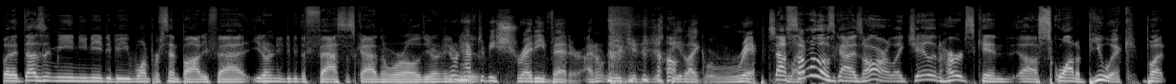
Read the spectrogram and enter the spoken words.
but it doesn't mean you need to be one percent body fat. You don't need to be the fastest guy in the world. You don't. Need You don't to have to be shreddy vetter. I don't need you to just be like ripped. Now, Like- some of those guys are like Jalen Hurts can uh, squat a Buick, but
